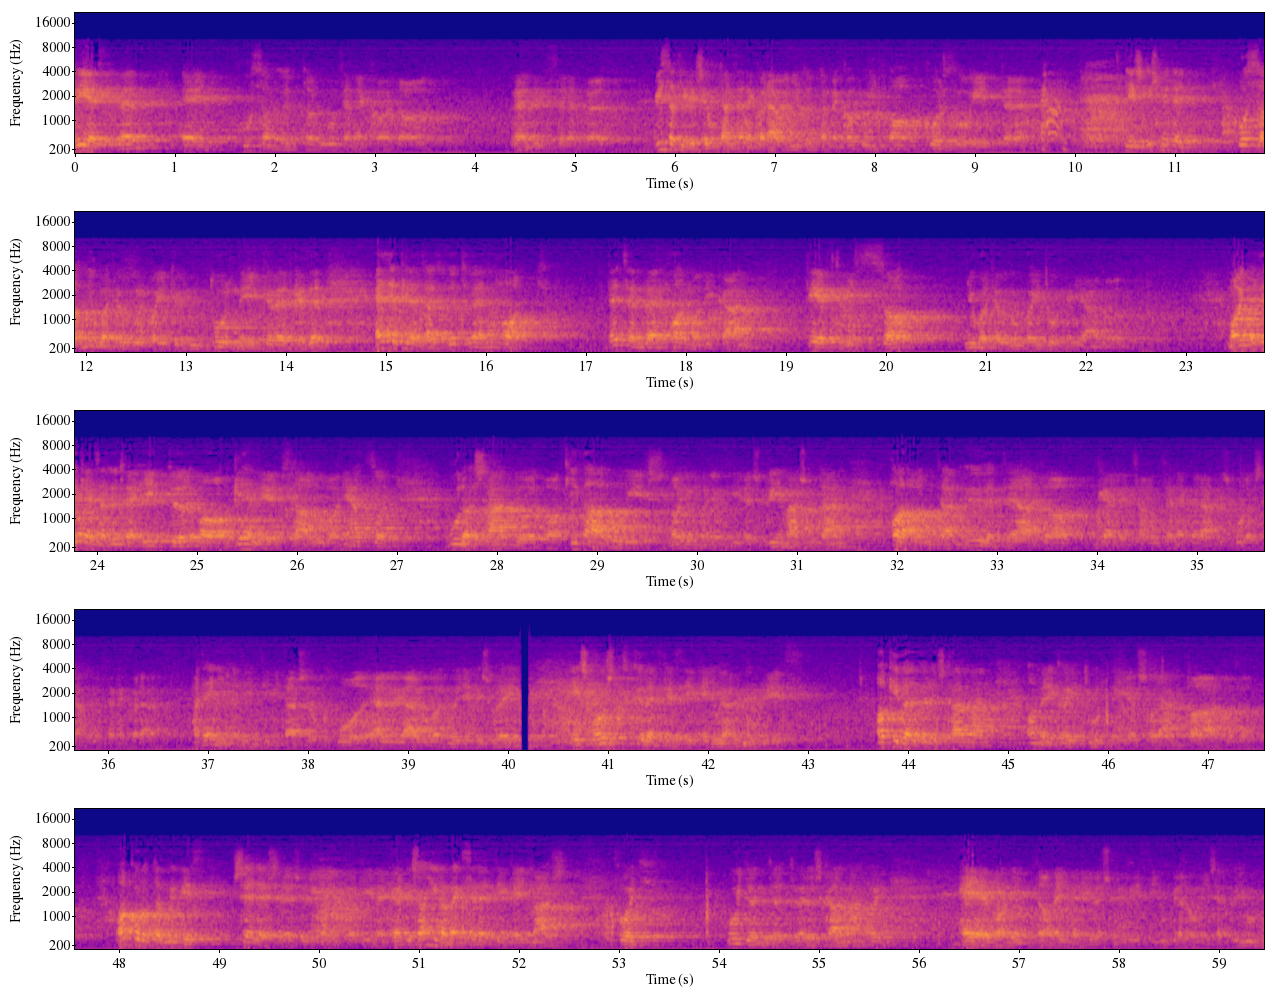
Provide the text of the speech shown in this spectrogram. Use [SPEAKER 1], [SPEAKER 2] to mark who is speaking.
[SPEAKER 1] Triestben egy 25 tagú zenekarral vendégszerepelt. Visszatérése után zenekarával nyitotta meg kapuit a Korzó étterem. És ismét egy hosszabb nyugat-európai turné következett. 1956. december 3-án tért vissza nyugat-európai turnéjáról. Majd 1957-től a Gellért szállóban játszott, Bula Sándor a kiváló és nagyon-nagyon híres prímás után, halála után ő vette át a Gellért szálló zenekarát és Bula Sándor zenekarát. Hát ennyit az intimitásokból előjáróban, hölgyeim és uraim. És most következzék egy olyan művész, akivel Vörös Kálmán amerikai turnéja során találkozott. Akkor ott a művész Seres rezsőjaikat énekelt, és annyira megszerették egymást, hogy úgy döntött Vörös Kálmán, hogy helye van itt a 40 éves művészi jubileum is,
